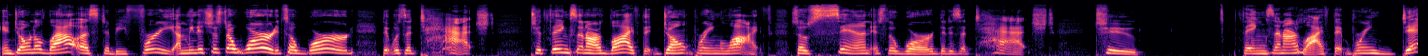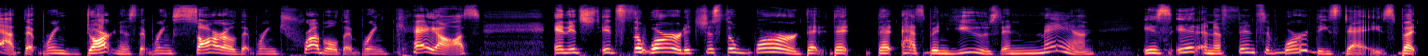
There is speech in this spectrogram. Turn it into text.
and don't allow us to be free. I mean, it's just a word. It's a word that was attached to things in our life that don't bring life. So, sin is the word that is attached to things in our life that bring death, that bring darkness, that bring sorrow, that bring trouble, that bring chaos. And it's it's the word, it's just the word that that that has been used and man, is it an offensive word these days? But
